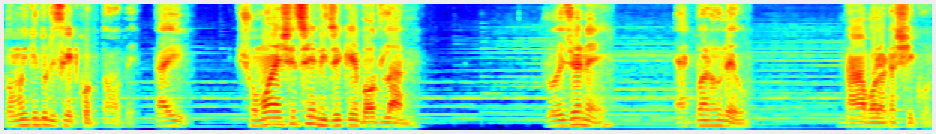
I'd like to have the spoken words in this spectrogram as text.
তোমায় কিন্তু ডিসাইড করতে হবে। তাই সময় এসেছে নিজেকে বদলান। প্রয়োজনে একবার হলেও না বলাটা শিখুন।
